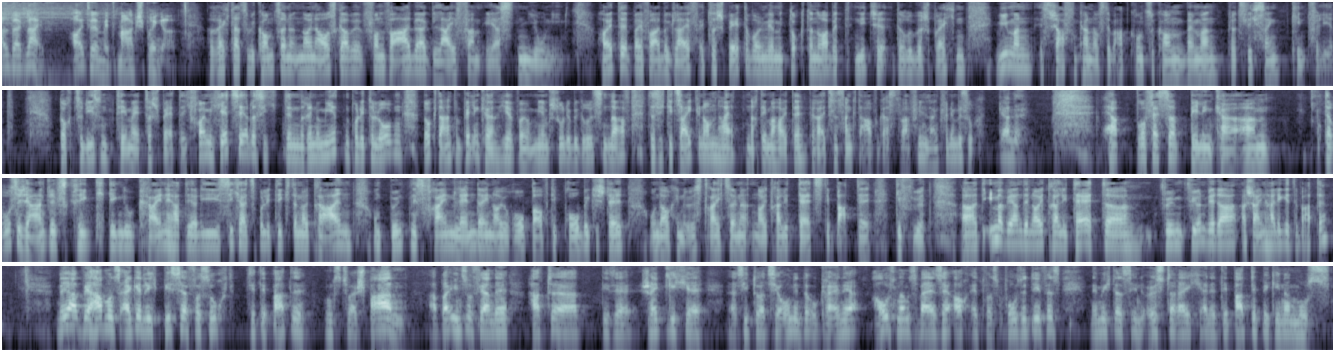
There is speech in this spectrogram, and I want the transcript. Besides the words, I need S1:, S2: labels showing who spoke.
S1: Vorarlberg Live. Heute mit Marc Springer.
S2: Recht herzlich willkommen zu einer neuen Ausgabe von Vorarlberg Live am 1. Juni. Heute bei Vorarlberg Live, etwas später, wollen wir mit Dr. Norbert Nitsche darüber sprechen, wie man es schaffen kann, aus dem Abgrund zu kommen, wenn man plötzlich sein Kind verliert. Doch zu diesem Thema etwas später. Ich freue mich jetzt sehr, dass ich den renommierten Politologen Dr. Anton Pellinker hier bei mir im Studio begrüßen darf, dass sich die Zeit genommen hat, nachdem er heute bereits in St. Gast war. Vielen Dank für den Besuch.
S3: Gerne.
S2: Herr Professor Pelinka, ähm, der russische Angriffskrieg gegen die Ukraine hatte ja die Sicherheitspolitik der neutralen und bündnisfreien Länder in Europa auf die Probe gestellt und auch in Österreich zu einer Neutralitätsdebatte geführt. Äh, die immerwährende Neutralität, äh, führen wir da eine scheinheilige Debatte?
S3: Naja, wir haben uns eigentlich bisher versucht, die Debatte uns zu ersparen. Aber insofern hat äh, diese schreckliche Situation in der Ukraine ausnahmsweise auch etwas Positives, nämlich dass in Österreich eine Debatte beginnen muss.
